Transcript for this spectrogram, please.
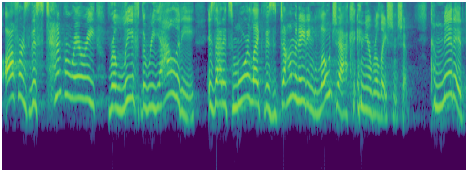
offers this temporary relief, the reality is that it's more like this dominating LoJack in your relationship, committed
